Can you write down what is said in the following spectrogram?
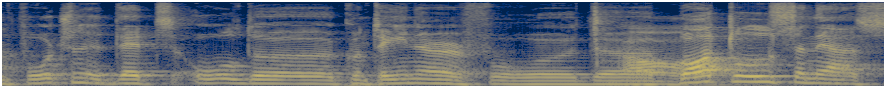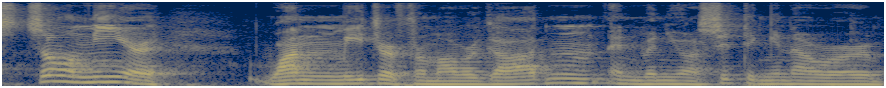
unfortunate that all the container for the Oh. bottles and they are so near one meter from our garden. And when you are sitting in our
